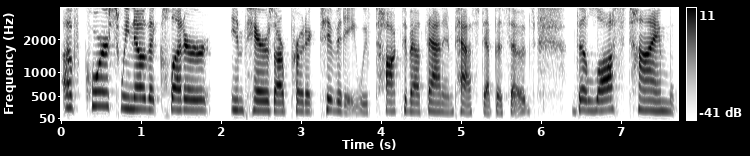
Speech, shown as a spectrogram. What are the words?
Of course, we know that clutter impairs our productivity. We've talked about that in past episodes. The lost time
